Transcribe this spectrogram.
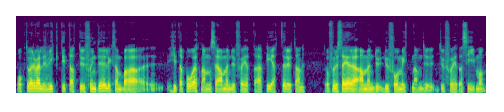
Och då är det väldigt viktigt att du får inte liksom bara hitta på ett namn och säga, ja men du får heta Peter, utan då får du säga det, ja men du, du får mitt namn, du, du får heta Simon.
